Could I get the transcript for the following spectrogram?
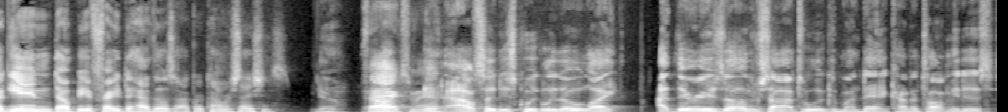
again, don't be afraid to have those awkward conversations. Yeah. Facts, I'll, man. and I'll say this quickly though, like I, there is the other side to it because my dad kind of taught me this.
